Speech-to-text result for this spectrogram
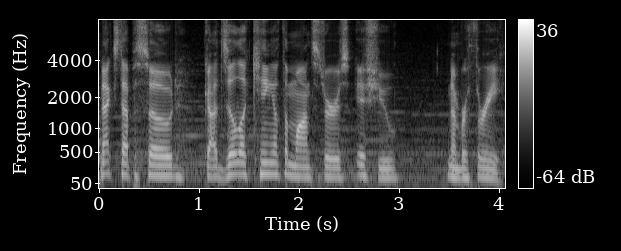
Next episode Godzilla King of the Monsters, issue number three.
